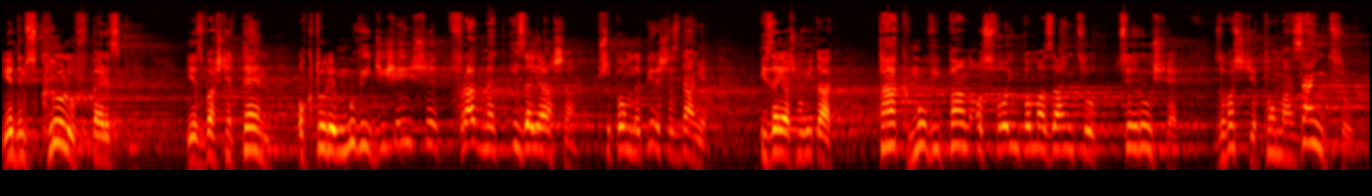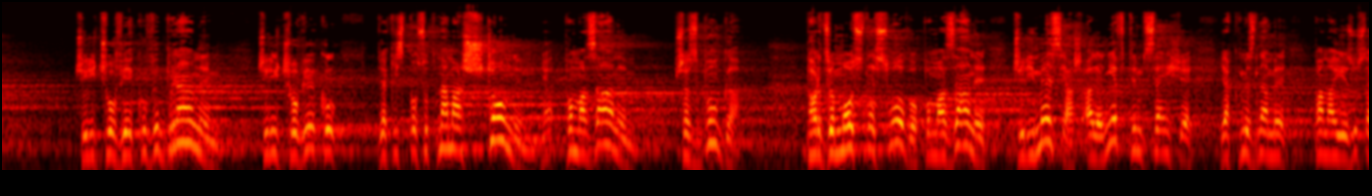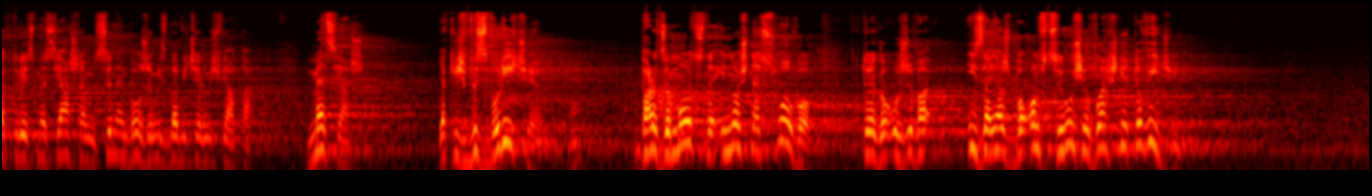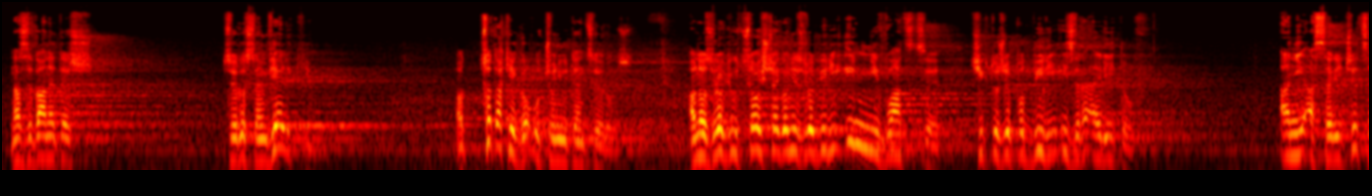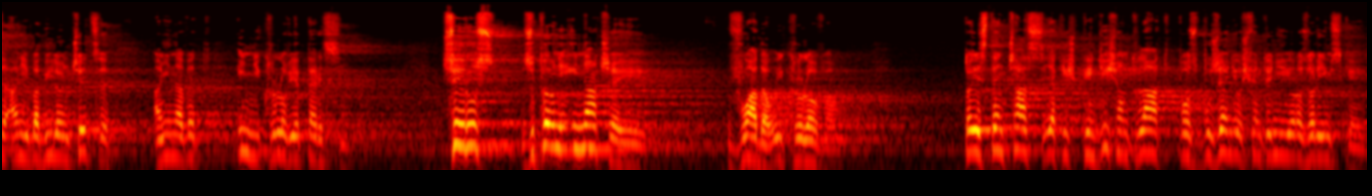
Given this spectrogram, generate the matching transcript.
Jednym z królów perskich jest właśnie ten, o którym mówi dzisiejszy fragment Izajasza. Przypomnę pierwsze zdanie. Izajasz mówi tak. Tak mówi Pan o swoim pomazańcu Cyrusie. Zobaczcie, pomazańcu, czyli człowieku wybranym, czyli człowieku w jakiś sposób namaszczonym, nie? pomazanym przez Boga. Bardzo mocne słowo, pomazany, czyli Mesjasz, ale nie w tym sensie, jak my znamy Pana Jezusa, który jest Mesjaszem, Synem Bożym i Zbawicielem świata. Mesjasz, jakiś wyzwoliciel. Bardzo mocne i nośne słowo, którego używa Izajasz, bo on w Cyrusie właśnie to widzi. Nazywany też Cyrusem Wielkim. O, co takiego uczynił ten Cyrus? Ano zrobił coś, czego nie zrobili inni władcy, ci, którzy podbili Izraelitów. Ani Asyryjczycy, ani Babilończycy, ani nawet inni królowie Persji. Cyrus zupełnie inaczej władał i królował. To jest ten czas, jakieś 50 lat po zburzeniu świątyni jerozolimskiej.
